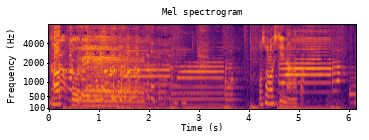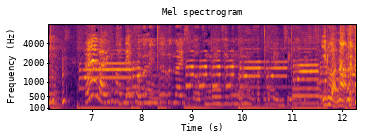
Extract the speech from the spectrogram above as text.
カットで。恐ろしいな、あなた。何が一番でこの人数分のアイスとこの人数分の飲み物買っただけ。で2500円いるわな。え、タコ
